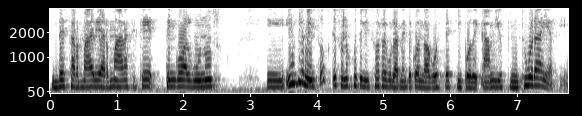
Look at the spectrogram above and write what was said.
desarmar y armar, así que tengo algunos eh, implementos que son los que utilizo regularmente cuando hago este tipo de cambios, pintura y así.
